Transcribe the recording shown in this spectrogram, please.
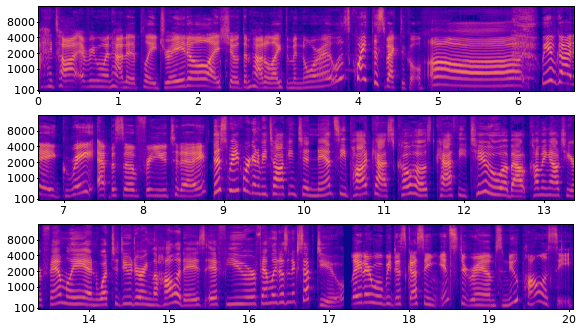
I taught everyone how to play dreidel. I showed them how to light the menorah. It was quite the spectacle. Aww. We've got a great episode for you today. This week we're going to be talking to Nancy podcast co-host Kathy Tu about coming out to your family and what to do during the holidays if your family doesn't accept you. Later, we'll be discussing Instagram's new policy.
